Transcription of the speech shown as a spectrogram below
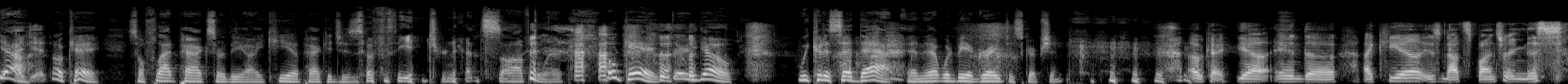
Yeah. I did. Okay. So Flatpaks are the IKEA packages of the internet software. okay. There you go. We could have said that, and that would be a great description. okay, yeah, and uh, IKEA is not sponsoring this.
